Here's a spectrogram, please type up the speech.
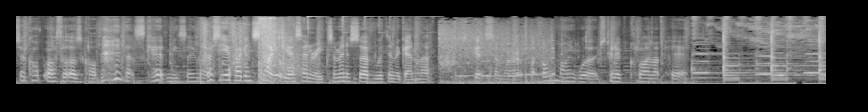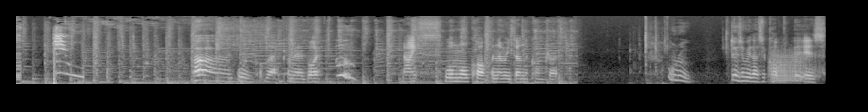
Is that a cop? Oh, I thought that was a cop. that scared me so much. Let's see if I can snipe T.S. Henry, because I'm in a server with him again. Let's get somewhere up. Like, oh my word, just gonna climb up here. Ah, oh, got there. Come here, boy. nice. One more cop and then we've done the contract. Oh no. Don't tell me that's a cop. It is.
